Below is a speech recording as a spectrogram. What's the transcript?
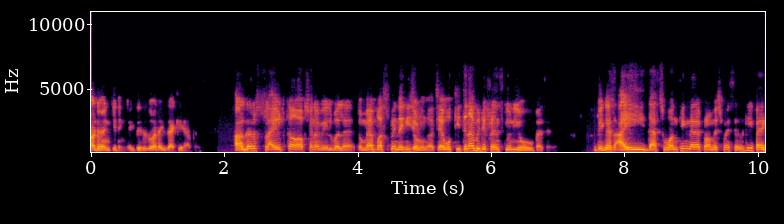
Not even kidding. Like this is what exactly happens. अगर फ्लाइट का ऑप्शन अवेलेबल है तो मैं बस पे नहीं चढ़ूंगा चाहे वो कितना भी डिफरेंस क्यों नहीं हो वो पैसे में because I that's one thing that I promise myself if I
